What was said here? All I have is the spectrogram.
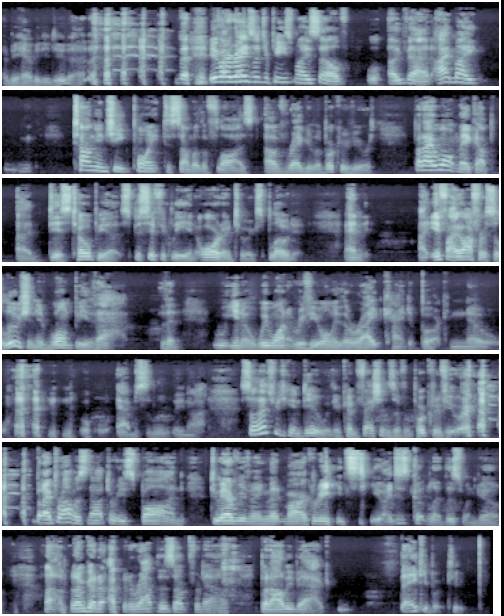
I'd be happy to do that. but if I write such a piece myself like that, I might tongue in cheek point to some of the flaws of regular book reviewers, but I won't make up a dystopia specifically in order to explode it. And if I offer a solution, it won't be that that you know we want to review only the right kind of book. No, no, absolutely not. So that's what you can do with your confessions of a book reviewer. but I promise not to respond to everything that Mark reads to you. I just couldn't let this one go. Uh, but I'm gonna I'm gonna wrap this up for now. But I'll be back. Thank you, BookTube.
